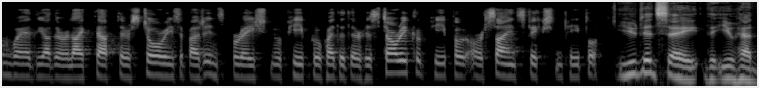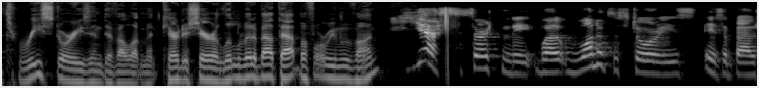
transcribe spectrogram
one way or the other, like that. They're stories about inspirational people, whether they're historical people or science fiction people. You did say that you had three stories in development. Care to share a little bit about that before we move on? Yes, certainly. Well, one of the stories is about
